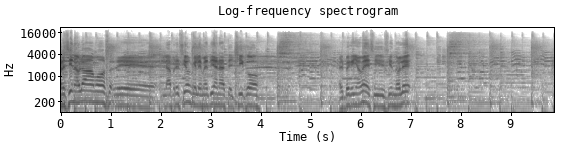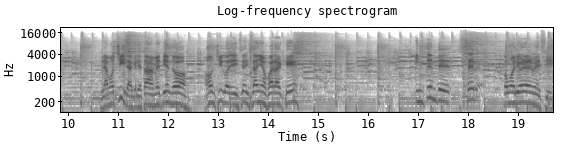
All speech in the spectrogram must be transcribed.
Recién hablábamos de la presión que le metían a este chico, el pequeño Messi, diciéndole la mochila que le estaban metiendo a un chico de 16 años para que intente ser como Lionel Messi.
